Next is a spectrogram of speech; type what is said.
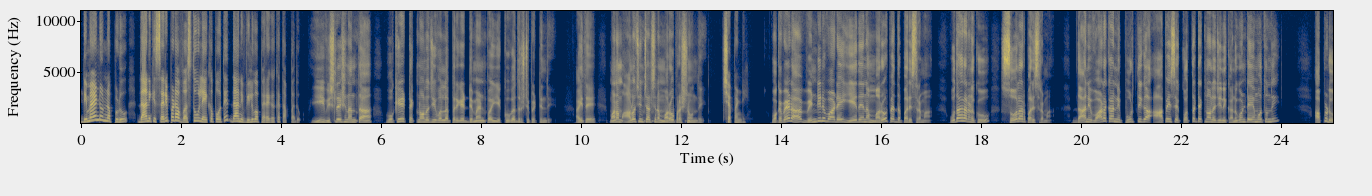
డిమాండ్ ఉన్నప్పుడు దానికి సరిపడా వస్తువు లేకపోతే దాని విలువ పెరగక తప్పదు. ఈ విశ్లేషణంతా ఒకే టెక్నాలజీ వల్ల పెరిగే డిమాండ్పై ఎక్కువగా దృష్టి పెట్టింది. అయితే మనం ఆలోచించాల్సిన మరో ప్రశ్న ఉంది. చెప్పండి. ఒకవేళ వెండిని వాడే ఏదైనా మరో పెద్ద పరిశ్రమ ఉదాహరణకు సోలార్ పరిశ్రమ దాని వాడకాన్ని పూర్తిగా ఆపేసే కొత్త టెక్నాలజీని కనుగొంటే ఏమవుతుంది? అప్పుడు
